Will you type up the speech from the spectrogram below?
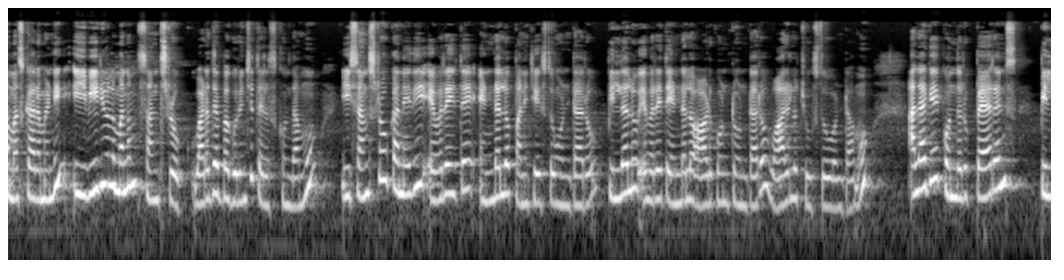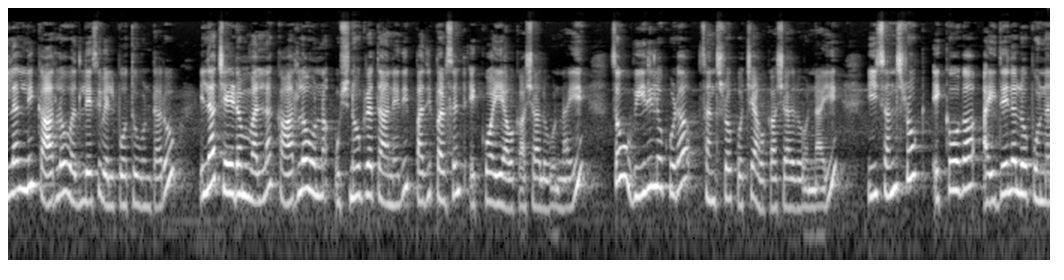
నమస్కారం అండి ఈ వీడియోలో మనం సన్ స్ట్రోక్ వడదెబ్బ గురించి తెలుసుకుందాము. ఈ సన్ స్ట్రోక్ అనేది ఎవరైతే ఎండలో పనిచేస్తూ ఉంటారో పిల్లలు ఎవరైతే ఎండలో ఆడుకుంటూ ఉంటారో వారిలో చూస్తూ ఉంటాము. అలాగే కొందరు పేరెంట్స్ పిల్లల్ని కార్లో వదిలేసి వెళ్ళిపోతూ ఉంటారు. ఇలా చేయడం వల్ల కార్లో ఉన్న ఉష్ణోగ్రత అనేది పది పర్సెంట్ ఎక్కువ అయ్యే అవకాశాలు ఉన్నాయి. సో వీరిలో కూడా సన్ స్ట్రోక్ వచ్చే అవకాశాలు ఉన్నాయి. ఈ సన్ స్ట్రోక్ ఎక్కువగా ఐదేళ్ళలోపు ఉన్న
